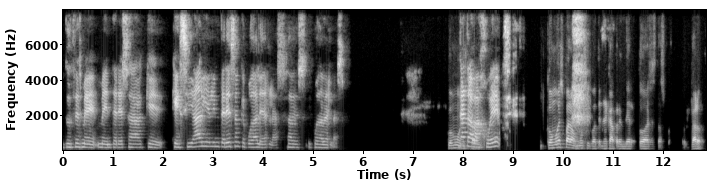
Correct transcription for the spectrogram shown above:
Entonces me, me interesa que, que si a alguien le interesan, que pueda leerlas, ¿sabes? Y pueda verlas. ¿Cómo Da trabajo, ¿eh? cómo es para un músico tener que aprender todas estas cosas? Porque claro,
